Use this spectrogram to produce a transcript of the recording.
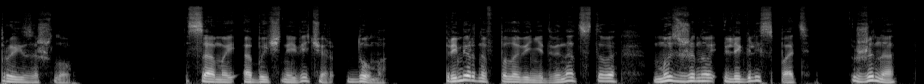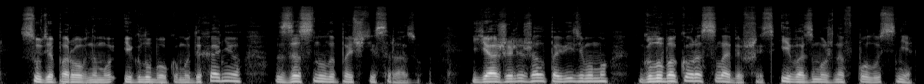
произошло. Самый обычный вечер дома. Примерно в половине двенадцатого мы с женой легли спать. Жена, судя по ровному и глубокому дыханию, заснула почти сразу. Я же лежал, по-видимому, глубоко расслабившись и, возможно, в полусне.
